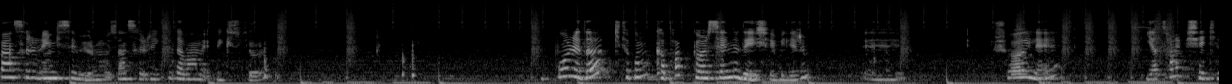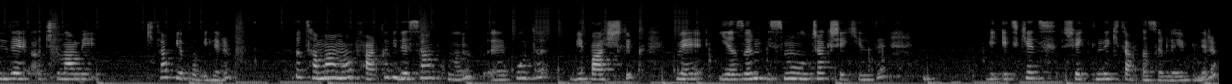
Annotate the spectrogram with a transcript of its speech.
Ben sarı rengi seviyorum. O yüzden sarı renkle devam etmek istiyorum. Bu arada kitabın kapak görselini değişebilirim. E, şöyle yatay bir şekilde açılan bir kitap yapabilirim. Ya da tamamen farklı bir desen kullanıp e, burada bir başlık ve yazarın ismi olacak şekilde bir etiket şeklinde kitap hazırlayabilirim.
